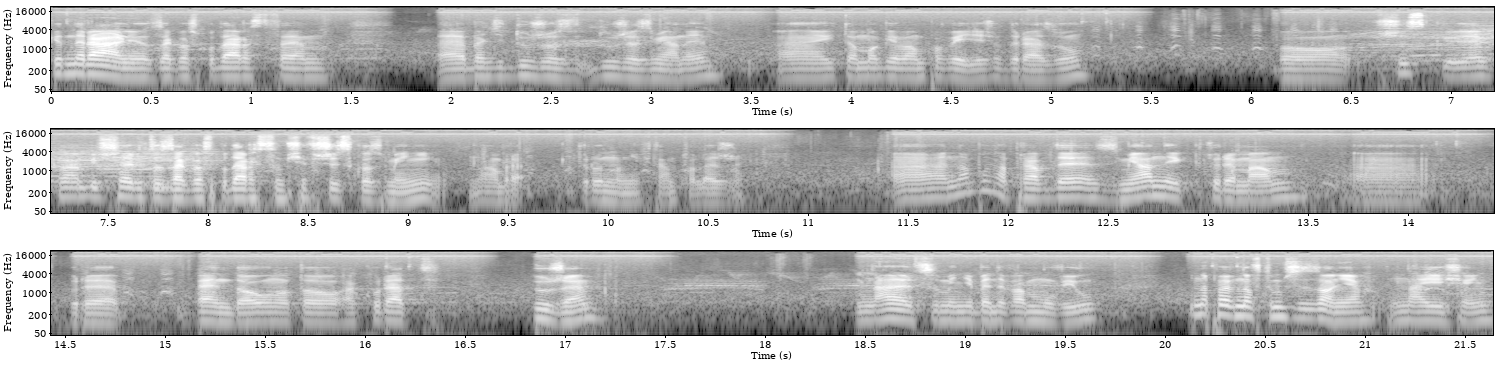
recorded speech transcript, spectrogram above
generalnie za gospodarstwem będzie dużo, duże zmiany i to mogę wam powiedzieć od razu. Bo wszystko, jak mam być szczery, to za gospodarstwem się wszystko zmieni. Dobra, trudno, niech tam to leży. E, No bo naprawdę zmiany, które mam, e, które będą, no to akurat duże. No ale w sumie nie będę wam mówił. Na pewno w tym sezonie, na jesień,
